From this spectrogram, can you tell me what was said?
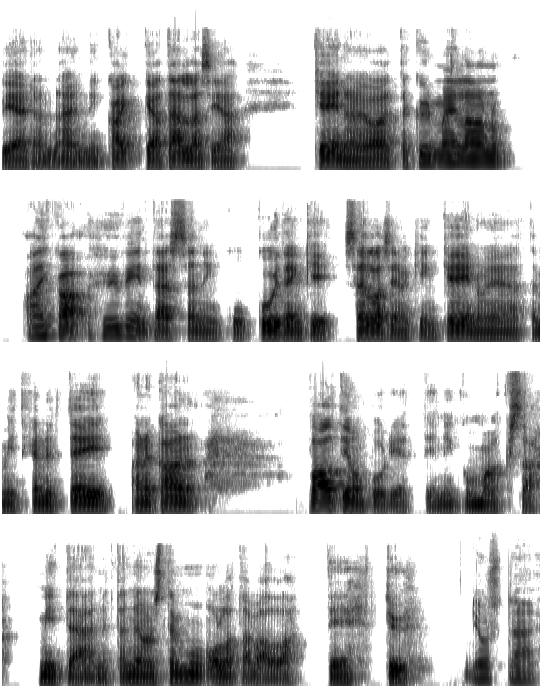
viedä näin, niin kaikkea tällaisia keinoja että kyllä meillä on aika hyvin tässä niin kuin kuitenkin sellaisiakin keinoja, että mitkä nyt ei ainakaan valtion budjettiin niin kuin maksa mitään, että ne on sitten muulla tavalla tehty. Just näin.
